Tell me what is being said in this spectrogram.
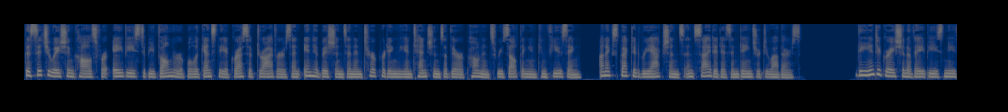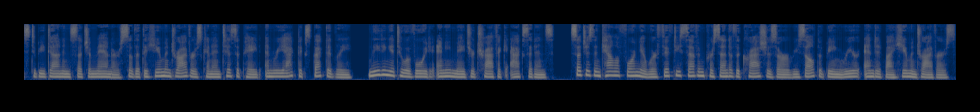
The situation calls for AVs to be vulnerable against the aggressive drivers and inhibitions in interpreting the intentions of their opponents, resulting in confusing, unexpected reactions and cited as endangered to others. The integration of AVs needs to be done in such a manner so that the human drivers can anticipate and react expectedly, leading it to avoid any major traffic accidents, such as in California, where 57% of the crashes are a result of being rear ended by human drivers.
